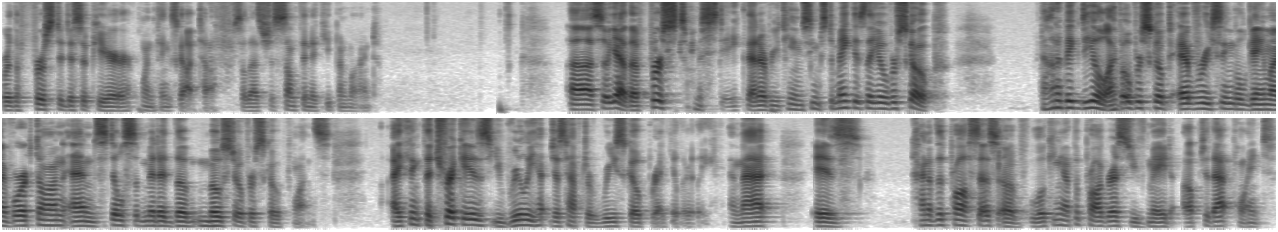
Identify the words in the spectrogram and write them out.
were the first to disappear when things got tough. So that's just something to keep in mind. Uh, so yeah, the first mistake that every team seems to make is they overscope not a big deal. I've overscoped every single game I've worked on and still submitted the most overscoped ones. I think the trick is you really ha just have to rescope regularly. And that is kind of the process of looking at the progress you've made up to that point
